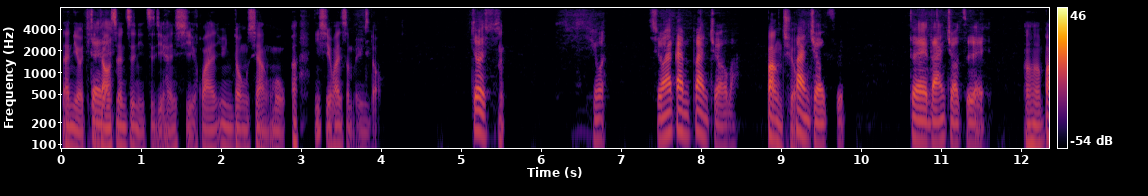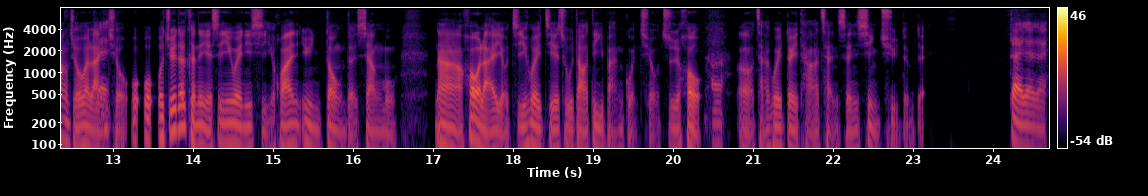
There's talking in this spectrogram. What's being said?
那你有提到，甚至你自己很喜欢运动项目啊？你喜欢什么运动？就。喜欢喜欢看棒球吧，棒球、棒球之对篮球之类。嗯，棒球或篮球，我我我觉得可能也是因为你喜欢运动的项目，那后来有机会接触到地板滚球之后，呃，才会对它产生兴趣，对不对？对对对。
